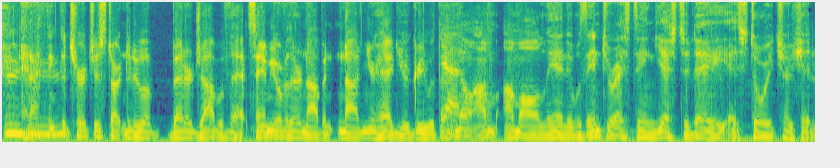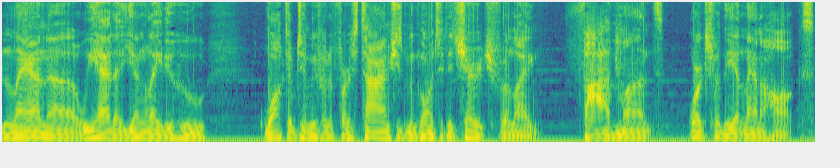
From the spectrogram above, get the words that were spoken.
Mm-hmm. And I think the church is starting to do a better job of that. Sam, you over there nodding, nodding your head. You agree with that? Yeah. No, I'm I'm all in. It was interesting yesterday at Story Church Atlanta. We had a young lady who walked up to me for the first time. She's been going to the church for like five months. Works for the Atlanta Hawks,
